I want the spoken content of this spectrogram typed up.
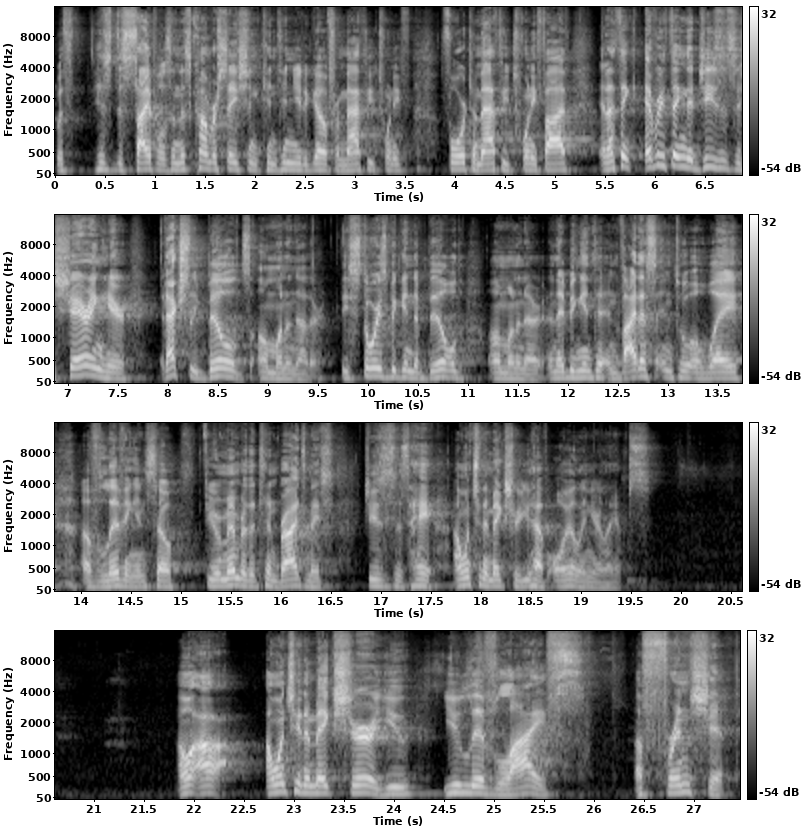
with his disciples, and this conversation continued to go from Matthew 24 to Matthew 25. And I think everything that Jesus is sharing here, it actually builds on one another. These stories begin to build on one another, and they begin to invite us into a way of living. And so, if you remember the 10 bridesmaids, Jesus says, Hey, I want you to make sure you have oil in your lamps. I, I, I want you to make sure you, you live lives of friendship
